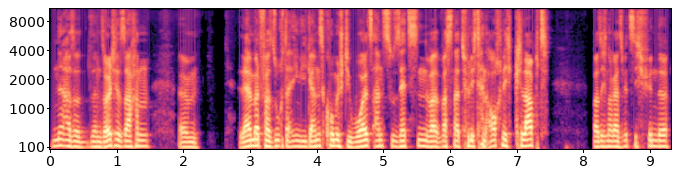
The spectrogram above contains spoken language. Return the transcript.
Ne, also dann solche Sachen. Ähm, Lambert versucht dann irgendwie ganz komisch die Walls anzusetzen, wa- was natürlich dann auch nicht klappt, was ich noch ganz witzig finde.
